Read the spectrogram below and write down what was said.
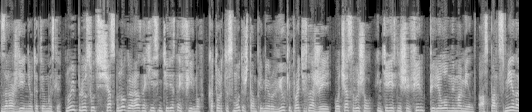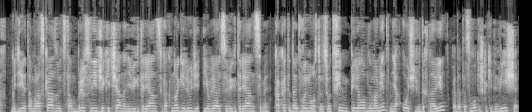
зарождении вот этой мысли. Ну и плюс вот сейчас много разных есть интересных фильмов, которые ты смотришь, там, к примеру, «Вилки против ножей». Вот сейчас вышел интереснейший фильм «Переломный момент» о спортсменах, где там рассказывается там Брюс Ли, Джеки Чан, они вегетарианцы, как многие люди являются вегетарианцами, как это дает выносливость. Вот фильм «Переломный момент» меня очень вдохновил, когда ты смотришь какие-то вещи,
